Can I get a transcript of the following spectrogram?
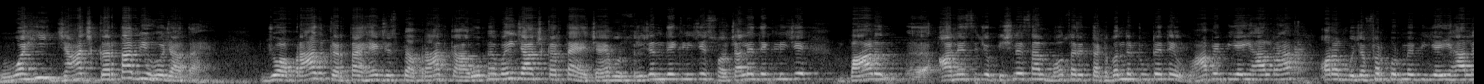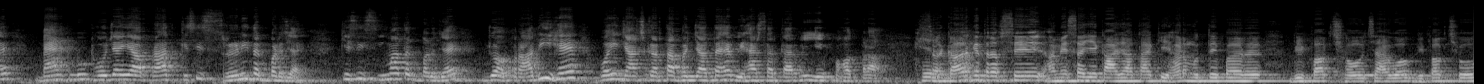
वही जाँच करता भी हो जाता है। जो अपराध करता है जिस पर अपराध का आरोप है वही जाँच करता है। चाहे वो सृजन देख लीजिए शौचालय देख लीजिए बाढ़ आने से जो पिछले साल बहुत सारे तटबंध टूटे थे वहाँ पे भी यही हाल रहा और अब मुजफ्फरपुर में भी यही हाल है। बैंक लूट हो जाए या अपराध किसी श्रेणी तक बढ़ जाए किसी सीमा तक बढ़ जाए, जो अपराधी है, वही जाँचकर्ता बन जाता है। बिहार सरकार में ये बहुत बड़ा सरकार की तरफ़ से हमेशा ये कहा जाता है कि हर मुद्दे पर विपक्ष हो, चाहे वो विपक्ष हो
